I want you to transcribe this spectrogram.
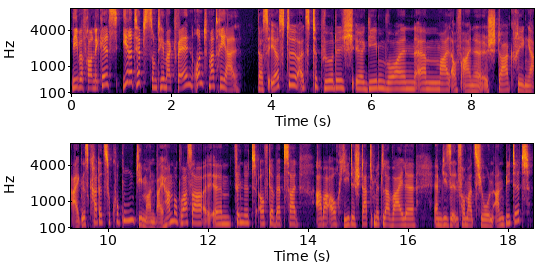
Liebe Frau Nickels, Ihre Tipps zum Thema Quellen und Material. Das erste als Tipp würde ich äh, geben wollen, ähm, mal auf eine Starkregen-Ereigniskarte zu gucken, die man bei Hamburg Wasser ähm, findet auf der Website, aber auch jede Stadt mittlerweile ähm, diese Informationen anbietet.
